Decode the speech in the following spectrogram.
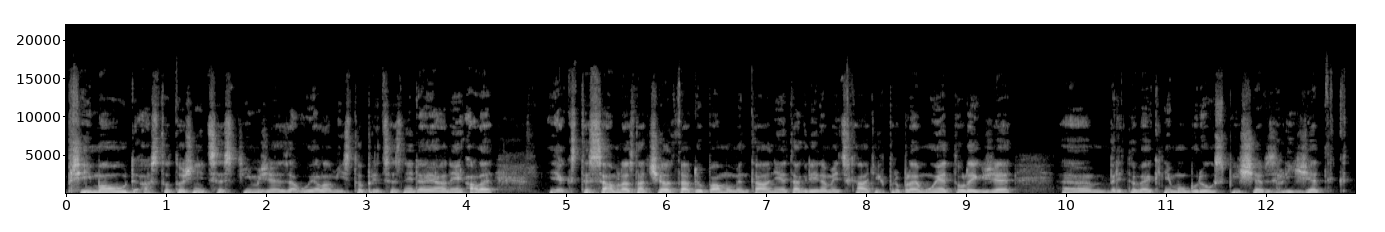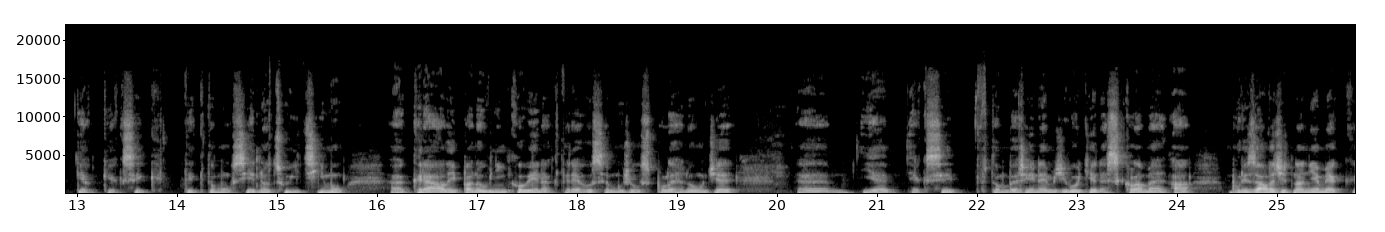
přijmout a stotožnit se s tím, že zaujala místo princezny Diany, ale jak jste sám naznačil, ta doba momentálně je tak dynamická, těch problémů je tolik, že Britové k němu budou spíše vzhlížet k, jak, jak si k, k tomu sjednocujícímu králi, panovníkovi, na kterého se můžou spolehnout, že je jaksi v tom veřejném životě nesklame a bude záležet na něm, jak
